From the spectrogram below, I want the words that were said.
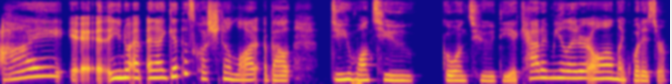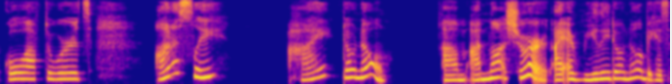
I, eh, you know, and I get this question a lot about do you want to go into the academy later on? Like, what is your goal afterwards? Honestly, I don't know. Um, I'm not sure. I, I really don't know because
